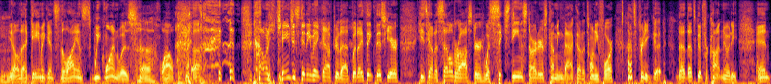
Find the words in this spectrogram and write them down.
You know, that game against the Lions week one was, uh, wow. Uh, how many changes did he make after that? But I think this year he's got a settled roster with 16 starters coming back out of 24. That's pretty good. That, that's good for continuity. And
